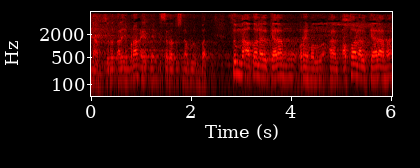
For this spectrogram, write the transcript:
Naam, surat Al Imran ayat yang ke-164. Thumma atala al-kalamu atala al-kalama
